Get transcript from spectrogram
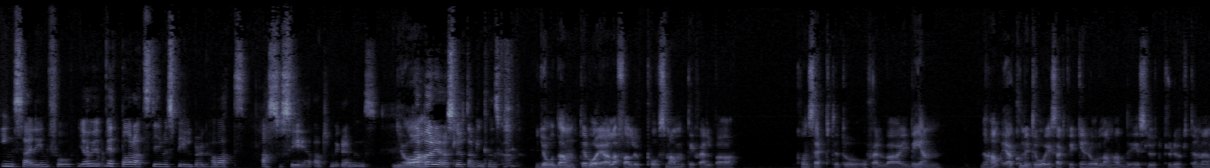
inside info. Jag vet bara att Steven Spielberg har varit associerad med Gremlins. Ja, Där börjar och slutar min kunskap. Joe Dante var i alla fall upphovsman till själva konceptet och, och själva idén. Han, jag kommer inte ihåg exakt vilken roll han hade i slutprodukten men,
